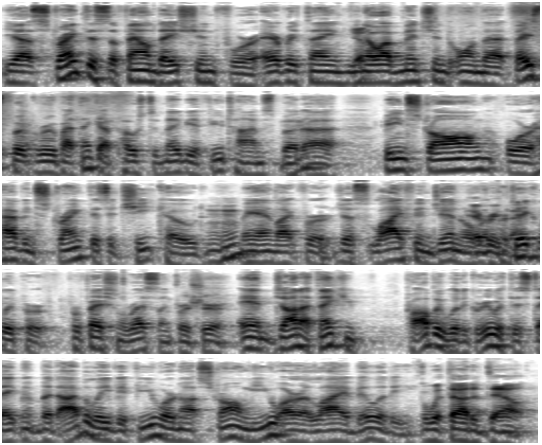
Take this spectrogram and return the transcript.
Yeah, strength is the foundation for everything. You Yep. know, I've mentioned on that Facebook group, I think I posted maybe a few times, but Mm-hmm. uh, being strong or having strength is a cheat code, man, like for just life in general, Mm-hmm. Everything. but particularly for professional wrestling. For sure. And John, I think you probably would agree with this statement, but I believe if you are not strong, you are a liability. Without a doubt.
